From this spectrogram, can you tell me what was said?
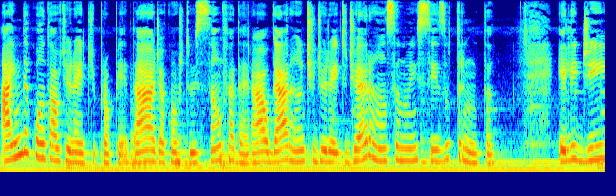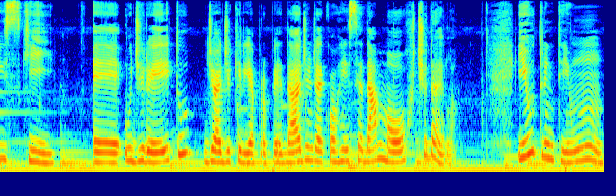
Ainda quanto ao direito de propriedade, a Constituição Federal garante o direito de herança no inciso 30. Ele diz que é, o direito de adquirir a propriedade em decorrência da morte dela. E o 31,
